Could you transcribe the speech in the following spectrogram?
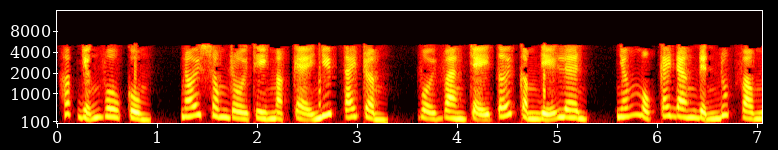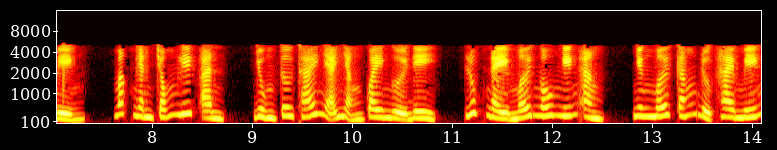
hấp dẫn vô cùng nói xong rồi thì mặc kệ nhiếp tái trầm, vội vàng chạy tới cầm đĩa lên, nhấn một cái đang định đút vào miệng, mắt nhanh chóng liếc anh, dùng tư thái nhã nhặn quay người đi, lúc này mới ngấu nghiến ăn, nhưng mới cắn được hai miếng,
